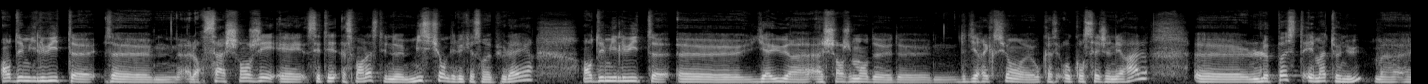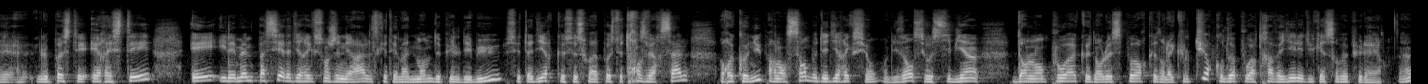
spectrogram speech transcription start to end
En 2008, euh, euh, alors ça a changé et c'était à ce moment-là c'était une mission d'éducation populaire. En 2008, euh, il y a eu un, un changement de, de, de direction au, au, Conseil général. Euh, le poste est maintenu, le poste est, est, resté et il est même passé à la direction générale, ce qui était ma demande depuis le début, c'est-à-dire que ce soit un poste transversal reconnu par l'ensemble des directions, en disant c'est aussi bien dans l'emploi que dans le sport que dans la culture qu'on doit pouvoir travailler l'éducation populaire. Hein.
